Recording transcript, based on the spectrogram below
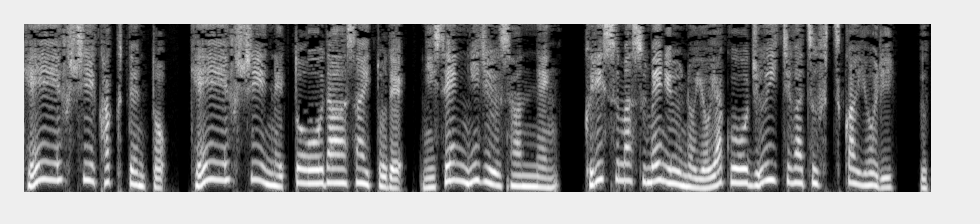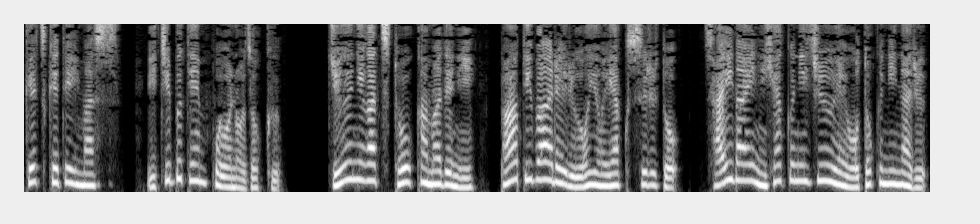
KFC 各店と KFC ネットオーダーサイトで2023年クリスマスメニューの予約を11月2日より受け付けています。一部店舗を除く。12月10日までにパーティバーレルを予約すると最大220円お得になる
